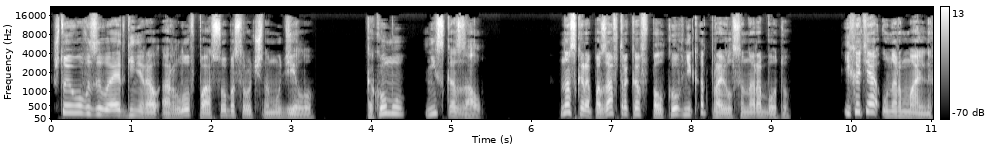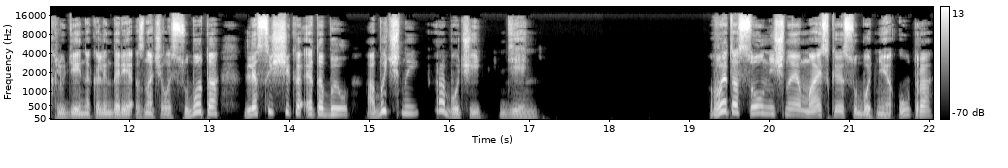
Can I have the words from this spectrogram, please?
что его вызывает генерал Орлов по особо срочному делу. Какому — не сказал. Наскоро позавтракав, полковник отправился на работу. И хотя у нормальных людей на календаре значилась суббота, для сыщика это был обычный рабочий день. В это солнечное майское субботнее утро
